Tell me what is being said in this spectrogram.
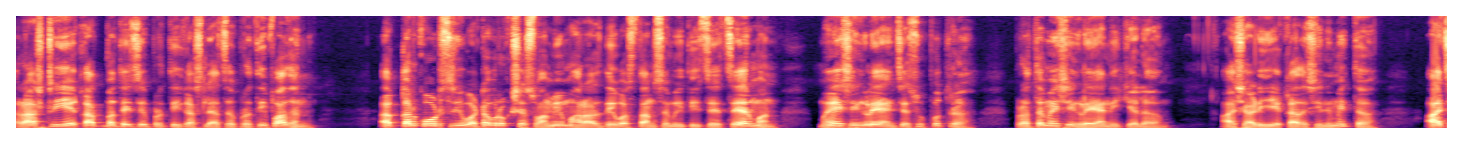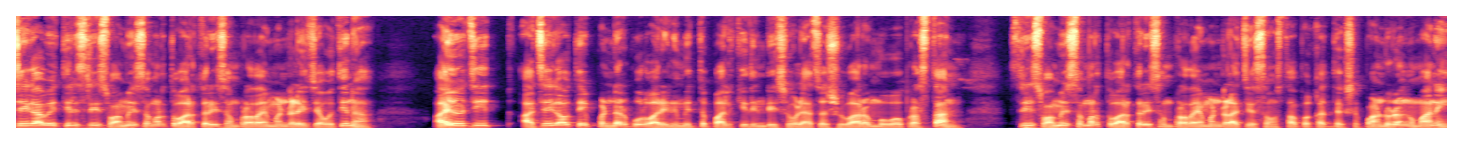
राष्ट्रीय एकात्मतेचे प्रतीक असल्याचं प्रतिपादन अक्कलकोट श्री वटवृक्ष स्वामी महाराज देवस्थान समितीचे चेअरमन महेश इंगळे यांचे सुपुत्र प्रथमेश इंगळे यांनी केलं. आषाढी एकादशीनिमित्त आचेगाव येथील श्री स्वामी समर्थ वारकरी संप्रदाय मंडळीच्या वतीनं आयोजित आचेगाव ते पंढरपूर वारीनिमित्त पालखी दिंडी सोहळ्याचा शुभारंभ व प्रस्थान श्री स्वामी समर्थ वारकरी संप्रदाय मंडळाचे संस्थापक अध्यक्ष पांडुरंग माने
